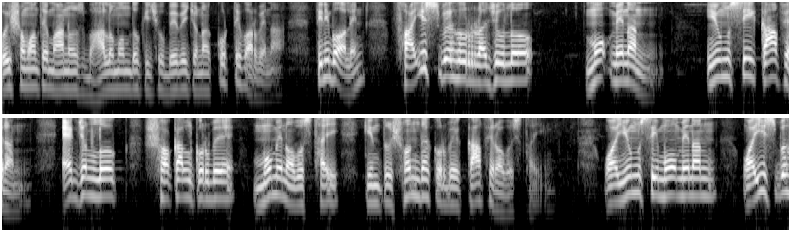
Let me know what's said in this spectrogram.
ওই সময়তে মানুষ ভালো মন্দ কিছু বিবেচনা করতে পারবে না। তিনি বলেন ফাইস বেহুর রাজুল মেনান ইউমসি কা ফেরান একজন লোক সকাল করবে মোমেন অবস্থায়, কিন্তু সন্ধ্যা করবে কাফের অবস্থায়। ওয়াইমসি মোমেনান ওয়াইসবেহ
